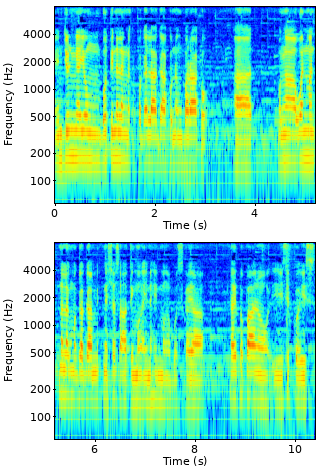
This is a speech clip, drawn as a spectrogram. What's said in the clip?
And yun nga yung buti na lang nakapag-alaga ako ng barako at mga one month na lang magagamit na siya sa ating mga inahin mga boss. Kaya kahit pa paano, iisip ko is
